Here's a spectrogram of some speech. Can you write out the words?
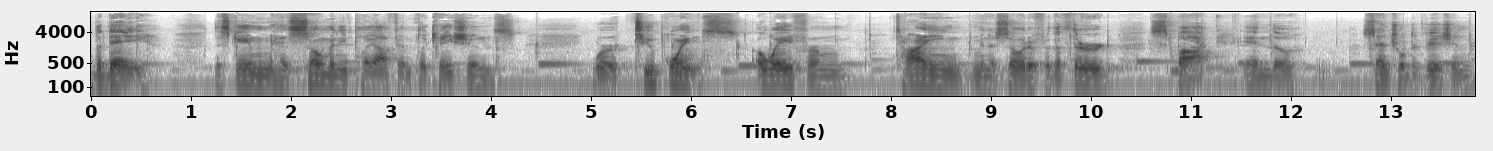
the day. This game has so many playoff implications. We're two points away from tying Minnesota for the third spot in the Central Division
